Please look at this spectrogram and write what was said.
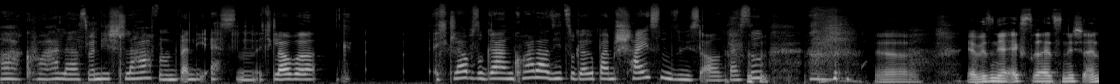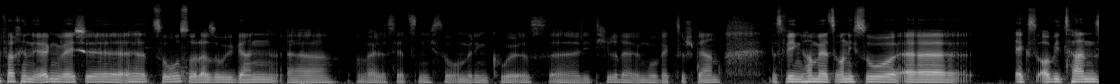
oh, Koalas, wenn die schlafen und wenn die essen. Ich glaube, ich glaube sogar, ein Koala sieht sogar beim Scheißen süß aus, weißt du? ja. ja, wir sind ja extra jetzt nicht einfach in irgendwelche äh, Zoos oder so gegangen. Äh, weil das jetzt nicht so unbedingt cool ist, äh, die Tiere da irgendwo wegzusperren. Deswegen haben wir jetzt auch nicht so äh, exorbitant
